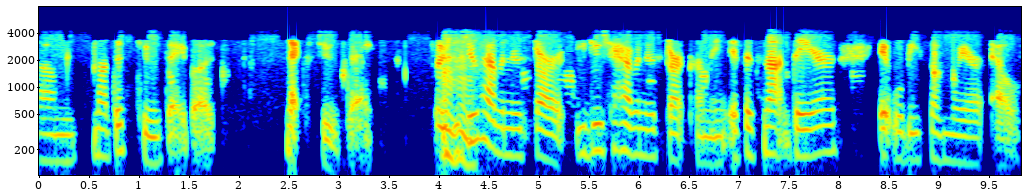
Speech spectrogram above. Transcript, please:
Um not this tuesday but next tuesday so mm-hmm. you do have a new start. You do have a new start coming. If it's not there, it will be somewhere else.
